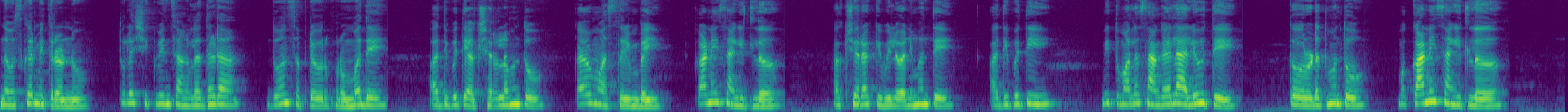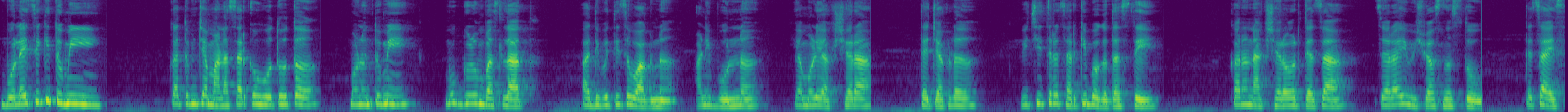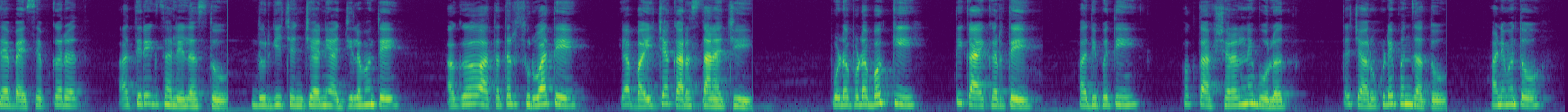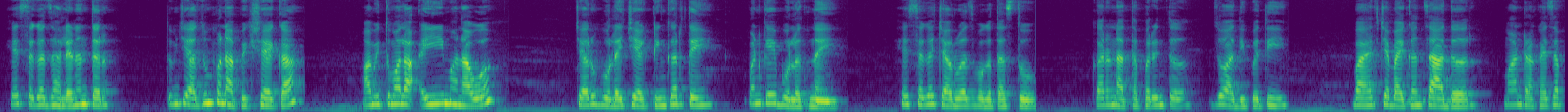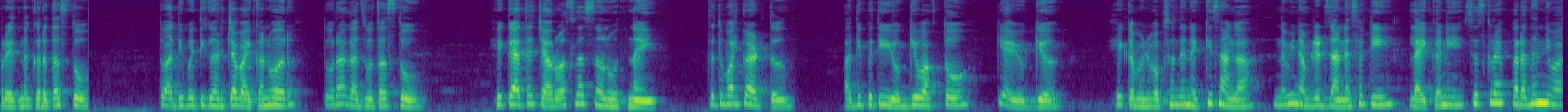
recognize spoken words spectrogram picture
नमस्कार मित्रांनो तुला शिकवीन चांगला धडा दोन सप्टेंबर प्रोममध्ये. अधिपती अक्षराला म्हणतो काय हो मास्तरीमबाई का नाही सांगितलं? अक्षरा किबिलवाणी म्हणते अधिपती मी तुम्हाला सांगायला आले होते. तो ओरडत म्हणतो मग का नाही सांगितलं? बोलायचं की तुम्ही? का तुमच्या मनासारखं होत होतं? म्हणून तुम्ही मुख गिळून बसलात. अधिपतीचं वागणं आणि बोलणं यामुळे अक्षरा त्याच्याकडं विचित्रसारखी बघत असते. कारण अक्षरावर त्याचा जराही विश्वास नसतो. त्याचा ऐसॅप बायसेप करत अतिरेक झालेला असतो. दुर्गी चंची आणि आजीला म्हणते अगं आता तर सुरुवात आहे या बाईच्या कारस्थानाची. पुढं पुढं बघ की ती काय करते. अधिपती फक्त अक्षराला नाही बोलत तर चारूकडे पण जातो आणि म्हणतो हे सगळं झाल्यानंतर तुमची अजून पण अपेक्षा आहे का? आम्ही तुम्हाला आई म्हणावं. चारू बोलायची ॲक्टिंग करते पण काही बोलत नाही. हे सगळं चारू आज बघत असतो. कारण आतापर्यंत जो अधिपती बाहेरच्या बायकांचा आदर मान राखायचा प्रयत्न करत असतो तो अधिपती घरच्या बायकांवर तोरा गाजवत असतो. हे काय आता चारवासला सण होत नाही? तर तुम्हाला काय वाटतं? अधिपती योग्य वागतो की अयोग्य? हे कमेंट बॉक्समध्ये नक्की सांगा. नवीन अपडेट जाण्यासाठी लाईक आणि सबस्क्राईब करा. धन्यवाद.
